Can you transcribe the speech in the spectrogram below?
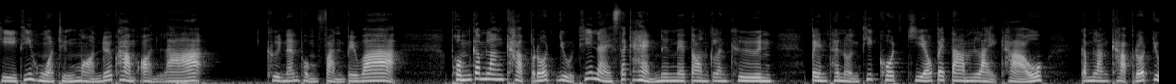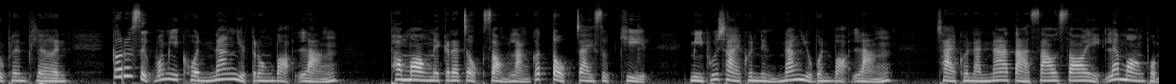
ทีที่หัวถึงหมอนด้วยความอ่อนล้า คืนนั้นผมฝันไปว่า ผมกำลังขับรถอยู่ที่ไหนสักแห่งหนึ่งในตอนกลางคืน เป็นถนนที่คดเคี้ยวไปตามไหล่เขากำลังขับรถอยู่เพลินๆ ก็รู้สึกว่ามีคนนั่งอยู่ตรงเบาะหลัง พอมองในกระจกสองหลังก็ตกใจสุดขีด มีผู้ชายคนหนึ่งนั่งอยู่บนเบาะหลัง ชายคนนั้นหน้าตาเศร้าส้อย และมองผม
